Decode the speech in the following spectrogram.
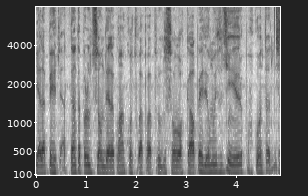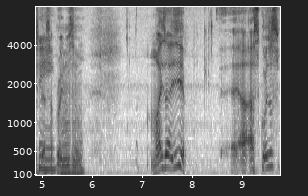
e ela perdeu, tanto a produção dela quanto a, a, produção local perdeu muito dinheiro por conta Sim. dessa proibição. Uhum. Mas aí é, as coisas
